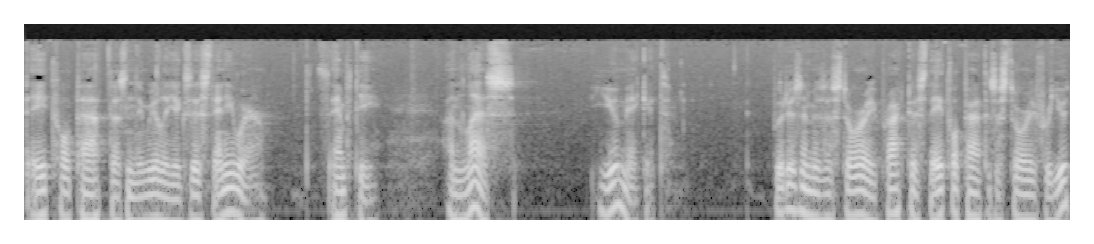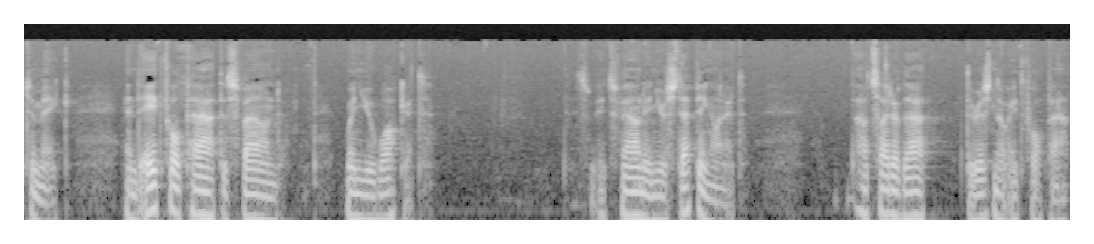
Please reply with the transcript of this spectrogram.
The Eightfold Path doesn't really exist anywhere. It's empty unless you make it. Buddhism is a story, practice, the Eightfold Path is a story for you to make. And the Eightfold Path is found when you walk it. It's, found in your stepping on it. Outside of that, there is no Eightfold Path.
